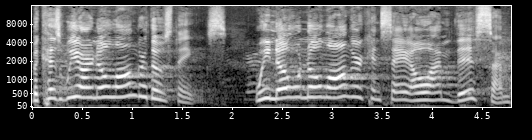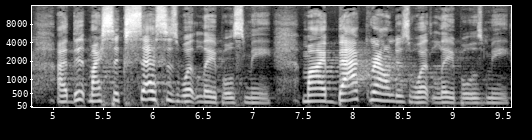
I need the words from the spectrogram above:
Because we are no longer those things. We no, no longer can say, oh, I'm this, I'm, uh, I, th- my success is what labels me. My background is what labels me.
